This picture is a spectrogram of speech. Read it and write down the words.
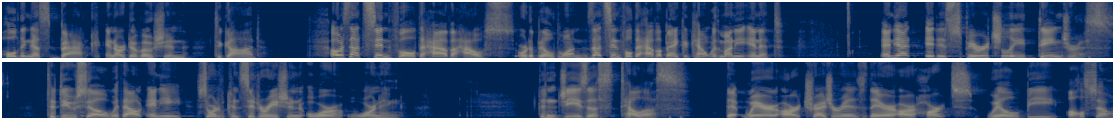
holding us back in our devotion to God? Oh, it's not sinful to have a house or to build one. It's not sinful to have a bank account with money in it. And yet, it is spiritually dangerous to do so without any sort of consideration or warning. Didn't Jesus tell us that where our treasure is, there our hearts will be also?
